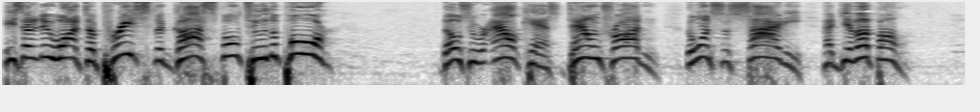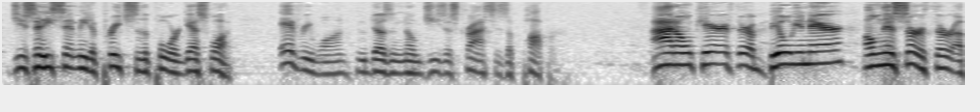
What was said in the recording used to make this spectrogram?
He said to do what? To preach the gospel to the poor. Those who were outcast, downtrodden, the ones society had give up on. Jesus said he sent me to preach to the poor. Guess what? Everyone who doesn't know Jesus Christ is a pauper. I don't care if they're a billionaire on this earth, they're a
